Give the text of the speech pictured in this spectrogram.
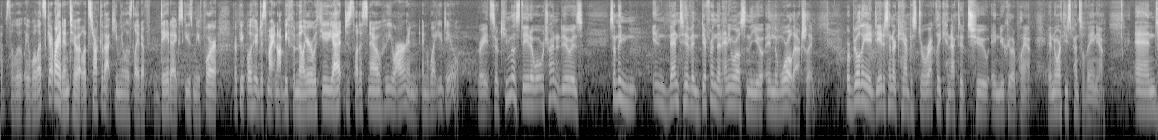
Absolutely. Well, let's get right into it. Let's talk about Cumulus data, excuse me, for, for people who just might not be familiar with you yet. Just let us know who you are and, and what you do. Great. So Cumulus data, what we're trying to do is something inventive and different than anywhere else in the, in the world, actually. We're building a data center campus directly connected to a nuclear plant in Northeast Pennsylvania. And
